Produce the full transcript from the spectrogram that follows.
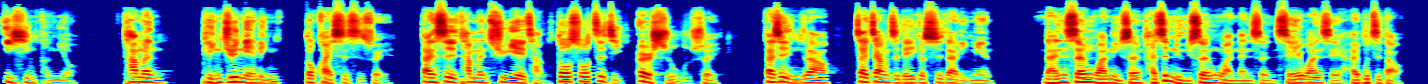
异性朋友。他们平均年龄都快四十岁，但是他们去夜场都说自己二十五岁。但是你知道，在这样子的一个时代里面，男生玩女生还是女生玩男生，谁玩谁还不知道。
